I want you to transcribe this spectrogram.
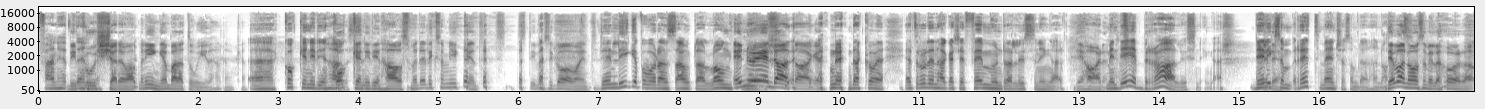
fan hette Vi pushade och allt men ingen bara tog i det helt enkelt. Uh, kocken i din hals. Kocken i din hals men det liksom gick inte. Steven Seagal var inte... Den ligger på våran Soundcloud långt Ännu ner. en dag Tage! Ännu en dag kommer, jag tror den har kanske 500 lyssningar. Det har den. Men det är bra lyssningar. Det är Det är liksom rätt människa som den har nått. Det var någon som ville höra,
